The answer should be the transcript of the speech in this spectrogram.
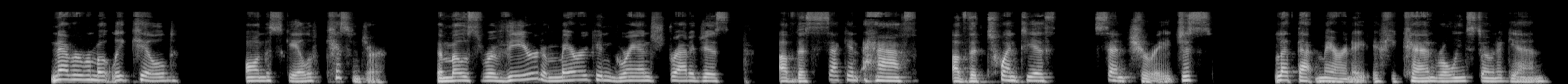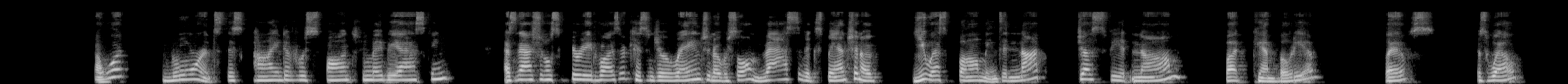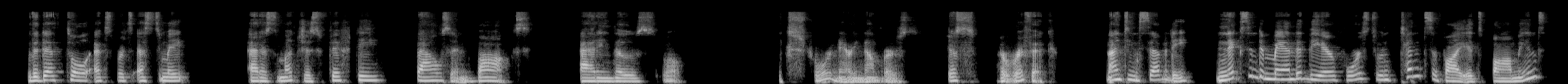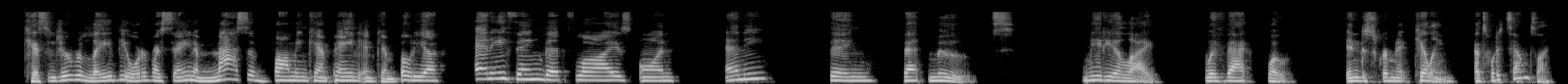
never remotely killed on the scale of Kissinger, the most revered American grand strategist of the second half of the 20th century. Just let that marinate if you can. Rolling Stone again. Now, what warrants this kind of response, you may be asking? As National Security Advisor, Kissinger arranged and oversaw a massive expansion of U.S. bombings in not just Vietnam, but Cambodia, Laos as well. The death toll experts estimate at as much as 50,000 box, adding those, well, extraordinary numbers, just horrific. 1970, Nixon demanded the Air Force to intensify its bombings. Kissinger relayed the order by saying a massive bombing campaign in Cambodia, anything that flies on anything that moves. Media light with that quote, indiscriminate killing. That's what it sounds like.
